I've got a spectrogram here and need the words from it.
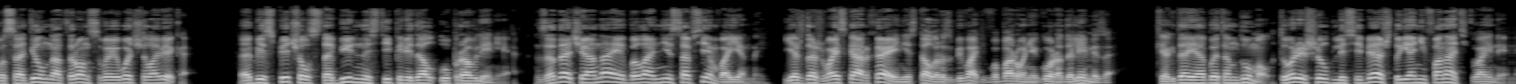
посадил на трон своего человека, обеспечил стабильность и передал управление. Задача она и была не совсем военной. Я ж даже войска Архаи не стал разбивать в обороне города Лемеза. Когда я об этом думал, то решил для себя, что я не фанатик войны.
